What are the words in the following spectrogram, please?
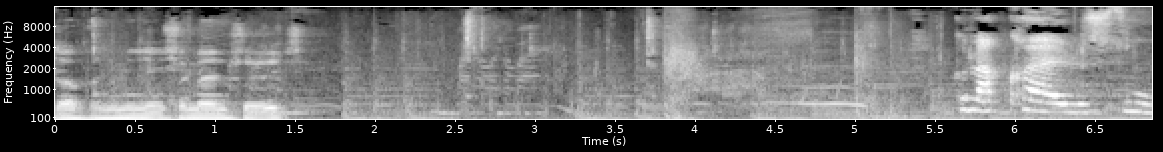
Dobra, nie będziemy się męczyć. Krakelsu.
